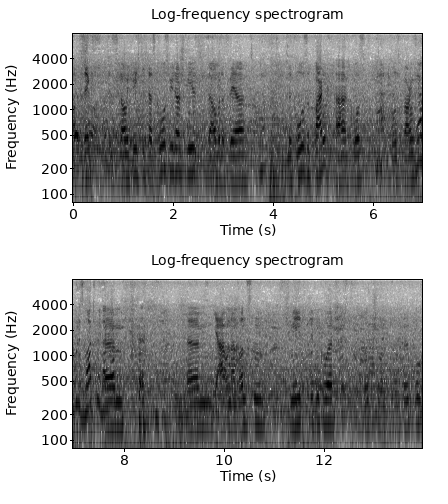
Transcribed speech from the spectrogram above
Auf der 6 ist, glaube ich, wichtig, dass Groß wieder spielt. Ich glaube, das wäre eine große Bank. Aha, groß, große Bank. Sehr gutes Wortspiel, danke. Ähm, ähm, ja, und ansonsten Schmied, Bittenkurt, Dubsch und Füllkrug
